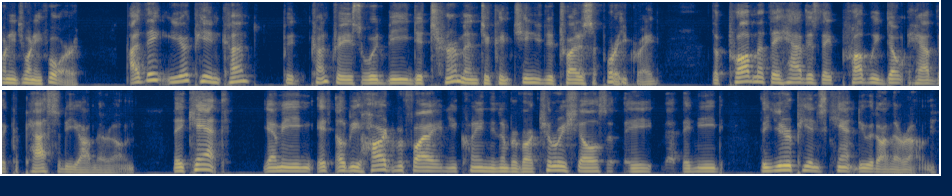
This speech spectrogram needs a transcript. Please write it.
2024. I think European con- countries would be determined to continue to try to support Ukraine. The problem that they have is they probably don't have the capacity on their own. They can't. I mean, it, will be hard to provide Ukraine the number of artillery shells that they that they need. The Europeans can't do it on their own.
